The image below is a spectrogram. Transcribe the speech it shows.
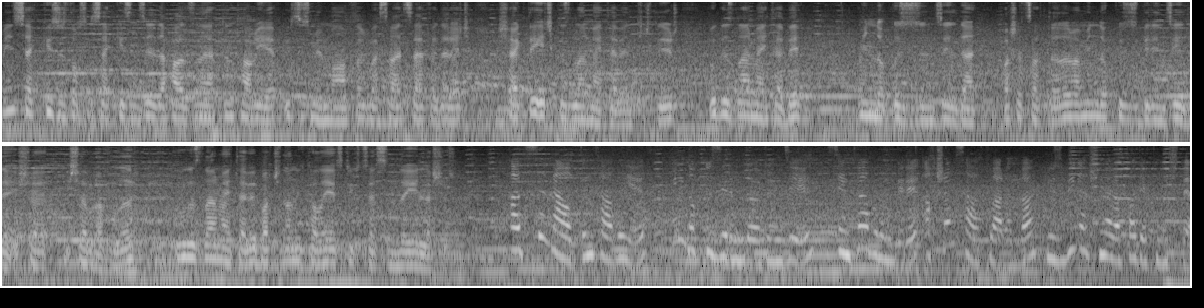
1898-ci ildə Hacı Zeynəddin Tağıyev 300 min manatlıq vəsait sərf edərək Şərqdə ilk qızlar məktəbini tikdirir. Bu qızlar məktəbi 1900-cü ildə başa çatdırılır və 1901-ci ildə işə, işə buraxılır. Bu qızlar məktəbi Bakıdan Nikolayevski küçəsində yerləşir. Hadisə Zeynalabdin Tağıyev 1924-cü il sentyabrın 1-i axşam saatlarında 101 yaşına vəfat etmişdi.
